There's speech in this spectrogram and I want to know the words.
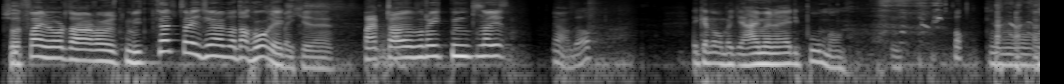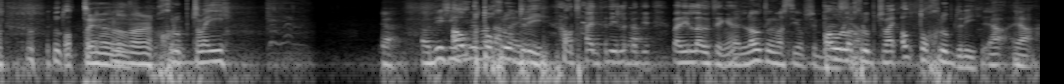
Soort- Feyenoord daar... eh, Dat hoor Een ik. beetje... eh, Maar het, eh, Ja, dat. Ik heb nog een beetje heim en Eddie Poelman. dat, eh, groep 2. Ja. Oh, is Oh, toch groep 3. Altijd bij die, die, bij die loting, hè? De loting was die op zijn best. Polen ja. groep 2. Oh, toch groep 3. Ja, ja.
